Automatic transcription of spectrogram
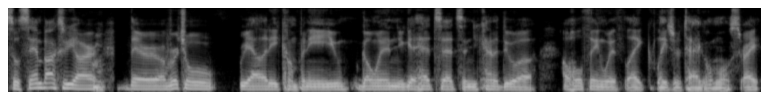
So Sandbox VR, they're a virtual reality company. You go in, you get headsets, and you kind of do a, a whole thing with like laser tag almost, right?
